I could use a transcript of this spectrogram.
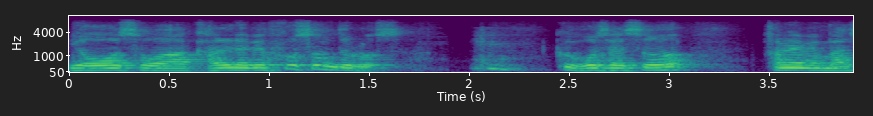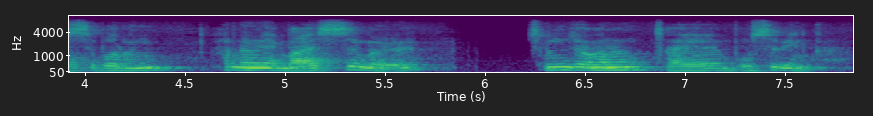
여호수와 갈렙의 후손들로서 그곳에서 하나님의 말씀을 하나님의 말씀을 순정하는 자의 모습인가?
